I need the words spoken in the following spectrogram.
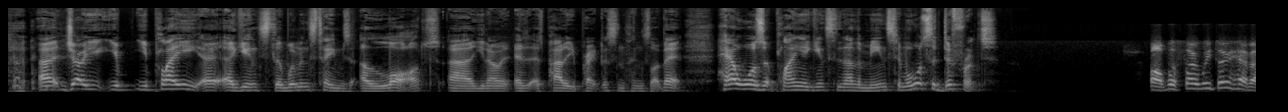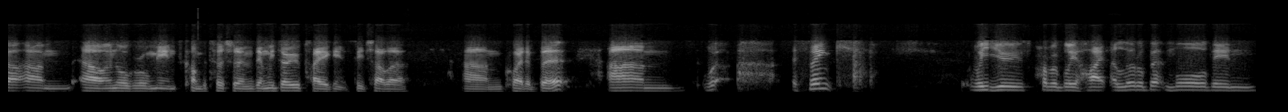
uh, Joe, you, you, you play uh, against the women's teams a lot, uh, you know, as, as part of your practice and things like that. How was it playing against another men's team? Well, what's the difference? Oh well, so we do have our um, our inaugural men's competitions, and we do play against each other um, quite a bit. Um, well, I think we use probably height a little bit more than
